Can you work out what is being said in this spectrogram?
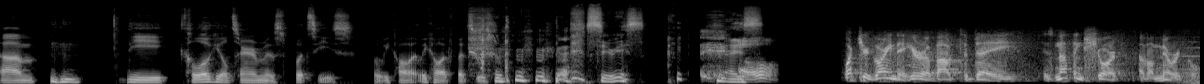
Um, Mhm. the colloquial term is footsies, but we call it we call it footsies. Serious? nice. Oh, What you're going to hear about today is nothing short of a miracle.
